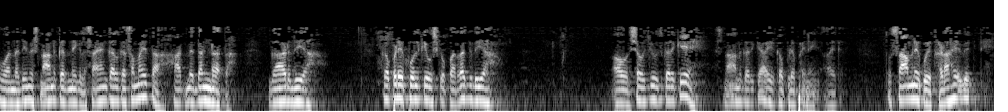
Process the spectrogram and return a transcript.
वह नदी में स्नान करने के लिए सायंकाल का समय था। हाथ में दंडा था। गाड़ दिया। कपड़े खोल के उसके ऊपर रख दिया। और शौच यूज़ करके स्नान करके आगे कपड़े पहने आए। तो सामने कोई खड़ा है व्यक्ति।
